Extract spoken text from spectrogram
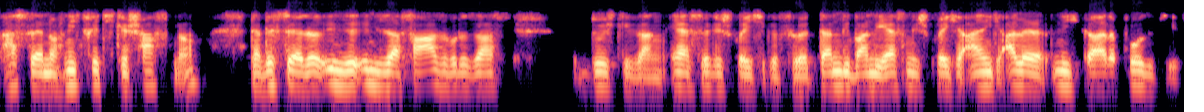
hast du ja noch nichts richtig geschafft. Ne? Da bist du ja in dieser Phase, wo du sagst, durchgegangen, erste Gespräche geführt. Dann die waren die ersten Gespräche eigentlich alle nicht gerade positiv.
